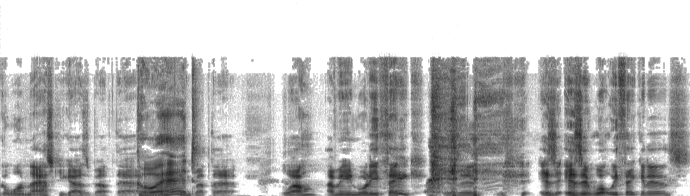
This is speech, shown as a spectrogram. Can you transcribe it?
wanting to ask you guys about that. Go What ahead. about that. Well, I mean, what do you think? Is it is is it what we think it is?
